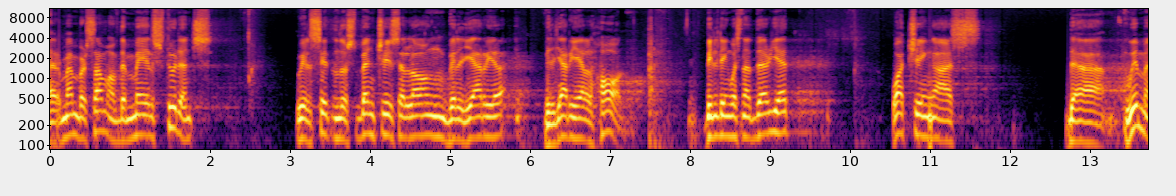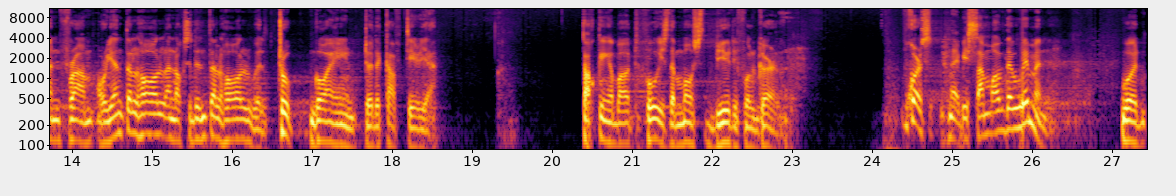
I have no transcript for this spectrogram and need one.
I remember some of the male students will sit on those benches along Villarreal, Villarreal Hall. Building was not there yet, watching us, the women from Oriental Hall and Occidental Hall will troop going to the cafeteria, talking about who is the most beautiful girl. Of course, maybe some of the women would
